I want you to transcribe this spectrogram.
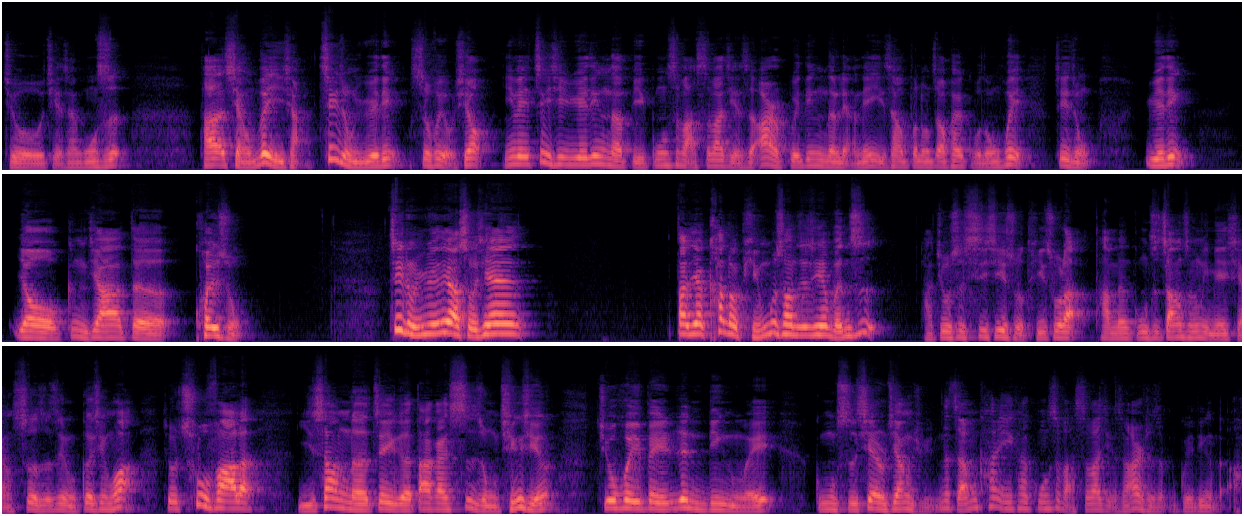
就解散公司。他想问一下，这种约定是否有效？因为这些约定呢，比公司法司法解释二规定的两年以上不能召开股东会这种约定要更加的宽松。这种约定啊，首先大家看到屏幕上的这些文字啊，就是西西所提出了他们公司章程里面想设置这种个性化，就触发了以上的这个大概四种情形。就会被认定为公司陷入僵局。那咱们看一看公司法司法解释二是怎么规定的啊？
